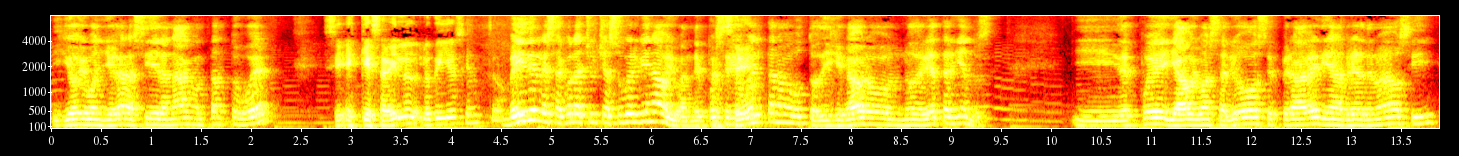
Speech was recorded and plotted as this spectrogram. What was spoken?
Y que Obi-Wan llegara así de la nada con tanto poder. Sí, es que ¿sabéis lo, lo que yo siento? Vader le sacó la chucha súper bien a Obi-Wan. Después ¿Ah, se dio vuelta, no me gustó. Dije, cabrón, no debería estar yéndose. Y después ya Obi-Wan salió, se esperaba ver, iban a pelear de nuevo, sí.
